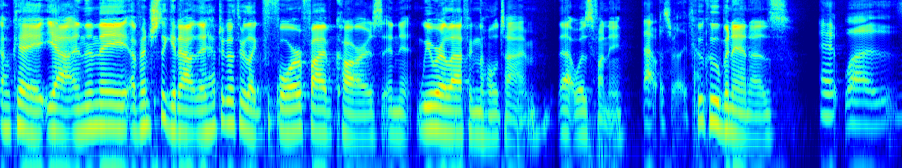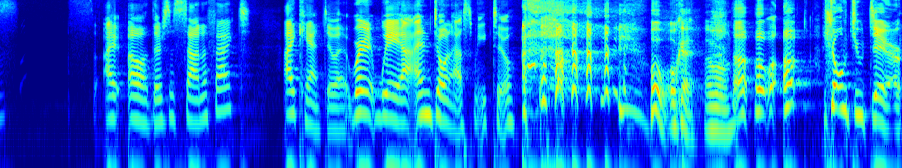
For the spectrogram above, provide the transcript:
okay, yeah, and then they eventually get out. They have to go through like four or five cars, and it, we were laughing the whole time. That was funny. That was really fun. Cuckoo bananas. It was I oh, there's a sound effect. I can't do it. We're wait, and don't ask me to. Oh, okay, I won't. Oh, oh, oh, don't you dare.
